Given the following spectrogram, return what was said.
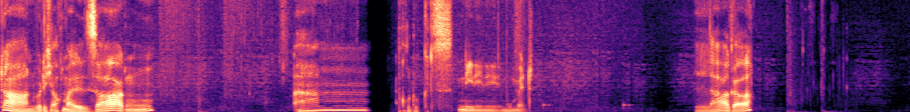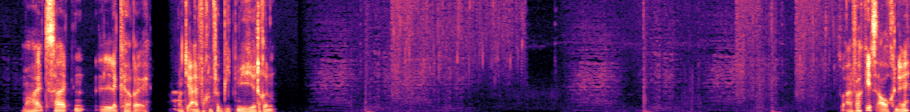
Dann würde ich auch mal sagen... Ähm... Produkt... Nee, nee, nee, Moment. Lager. Mahlzeiten, leckere. Und die einfachen verbieten wir hier drin. So einfach geht's auch, ne?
